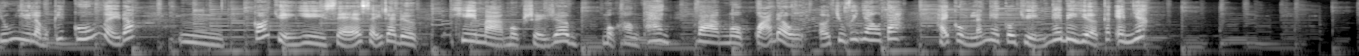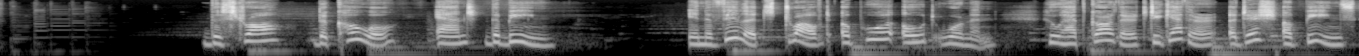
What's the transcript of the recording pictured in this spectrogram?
giống như là một cái cuốn vậy đó? Uhm, có chuyện gì sẽ xảy ra được khi mà một sợi rơm một hòn than và một quả đậu ở chung với nhau ta? Hãy cùng lắng nghe câu chuyện ngay bây giờ các em nhé! The straw, the coal and the bean. In a village dwelt a poor old woman. Who had gathered together a dish of beans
